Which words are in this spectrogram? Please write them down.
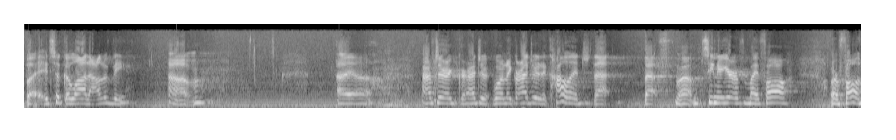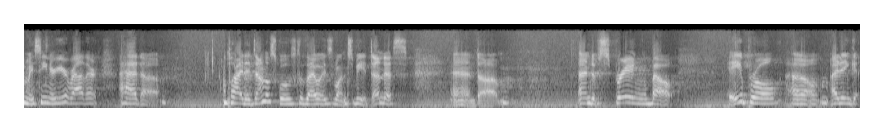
but it took a lot out of me. Um, I, uh, after I graduate, when I graduated college, that that um, senior year of my fall, or fall of my senior year rather, I had um, applied to dental schools because I always wanted to be a dentist. And um, end of spring, about April, um, I didn't get.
